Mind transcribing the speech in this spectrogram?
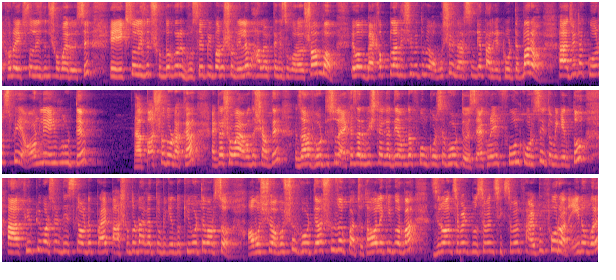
এখনও একচল্লিশ দিন সময় রয়েছে। এই একচল্লিশ দিন সুন্দর করে ঘুষিয়ে প্রিপারেশন নিলে ভালো একটা কিছু করা সম্ভব এবং ব্যাকআপ প্ল্যান হিসেবে তুমি অবশ্যই নার্সিংকে টার্গেট করতে পারো। যেটা কোর্স ফি অনলি এই মুহূর্তে পাঁচশো টাকা। একটা সময় আমাদের সাথে যারা ভর্তি ছিল এক হাজার বিশ টাকা দিয়ে আমাদের ফুল কোর্সে ভর্তি হয়েছে এখন এই ফুল কোর্সেই তুমি কিন্তু ফিফটি পার্সেন্ট ডিসকাউন্টে প্রায় পাঁচশো টাকা তুমি কিন্তু কি করতে পারছ? অবশ্যই অবশ্যই ভর্তি হওয়ার সুযোগ পাচ্ছ। তাহলে কি করবা? Zero one seven two seven six seven five two four one এই নম্বরে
